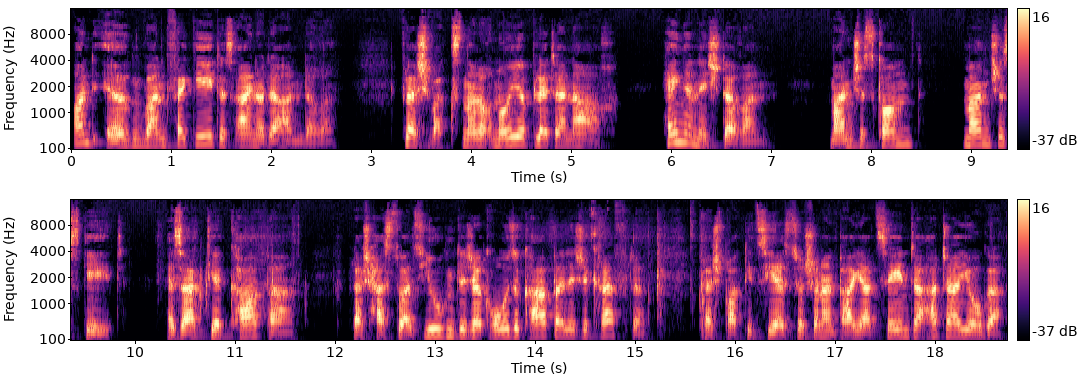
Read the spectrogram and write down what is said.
Und irgendwann vergeht das ein oder andere. Vielleicht wachsen auch noch neue Blätter nach. Hänge nicht daran. Manches kommt, manches geht. Er sagt dir Körper. Vielleicht hast du als Jugendlicher große körperliche Kräfte. Vielleicht praktizierst du schon ein paar Jahrzehnte Hatha-Yoga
